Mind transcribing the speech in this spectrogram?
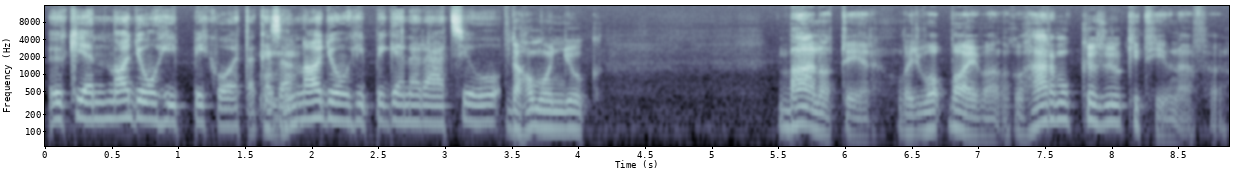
ők ilyen nagyon hippik voltak, ez uh-huh. a nagyon hippi generáció. De ha mondjuk bánatér, vagy baj van, akkor hármuk közül kit hívnál föl?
